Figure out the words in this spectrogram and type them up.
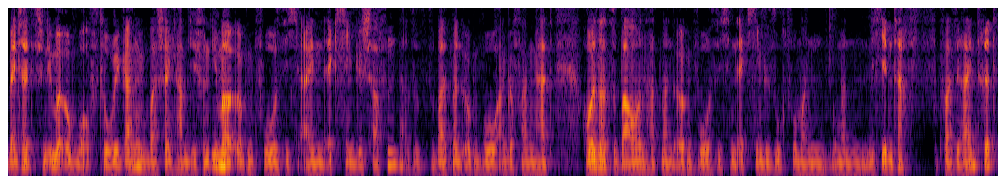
Menschheit ist schon immer irgendwo aufs Klo gegangen. Wahrscheinlich haben die schon immer irgendwo sich ein Eckchen geschaffen. Also sobald man irgendwo angefangen hat, Häuser zu bauen, hat man irgendwo sich ein Eckchen gesucht, wo man, wo man nicht jeden Tag quasi reintritt.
